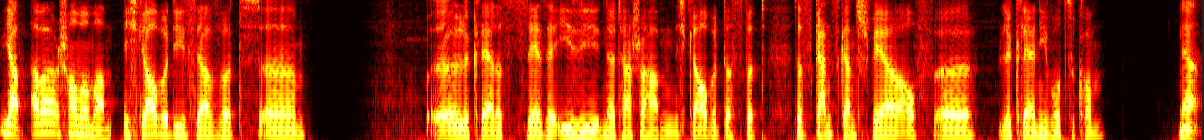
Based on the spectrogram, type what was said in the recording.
Ja. ja. aber schauen wir mal. Ich glaube, dieses Jahr wird äh, äh, Leclerc das sehr, sehr easy in der Tasche haben. Ich glaube, das wird das ist ganz, ganz schwer auf äh, Leclerc-Niveau zu kommen. Ja.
